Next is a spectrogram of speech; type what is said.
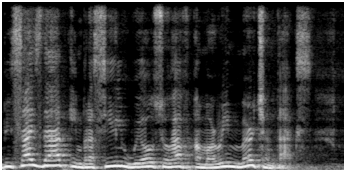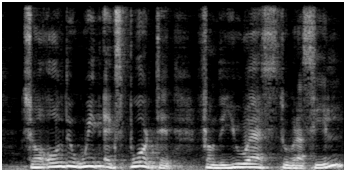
Besides that, in Brazil, we also have a marine merchant tax. So all the wheat exported from the US to Brazil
